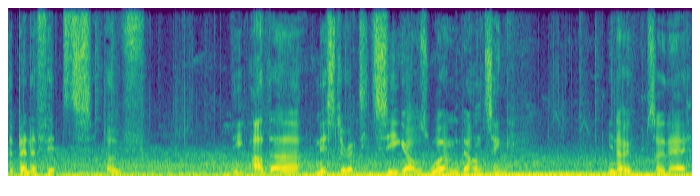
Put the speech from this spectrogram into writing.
the benefits of the other misdirected seagulls worm dancing, you know, so their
